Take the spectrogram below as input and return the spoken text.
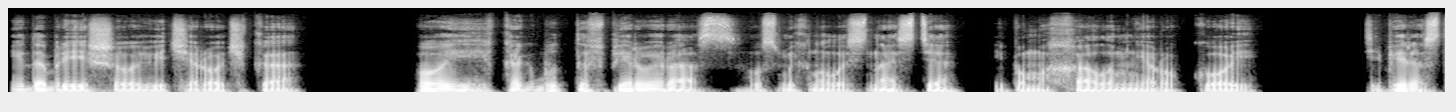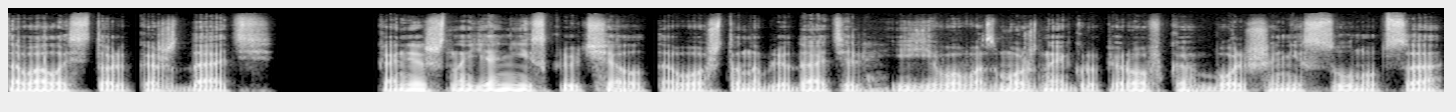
и добрейшего вечерочка». «Ой, как будто в первый раз», — усмехнулась Настя и помахала мне рукой. Теперь оставалось только ждать. Конечно, я не исключал того, что наблюдатель и его возможная группировка больше не сунутся.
